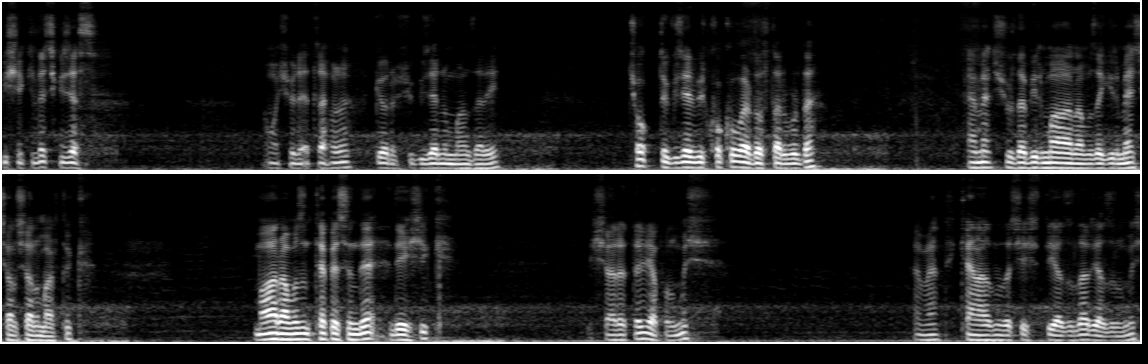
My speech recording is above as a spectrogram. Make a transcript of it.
Bir şekilde çıkacağız. Ama şöyle etrafını görün şu güzel manzarayı. Çok da güzel bir koku var dostlar burada. Hemen şurada bir mağaramıza girmeye çalışalım artık. Mağaramızın tepesinde değişik işaretler yapılmış. Hemen kenarında da çeşitli yazılar yazılmış.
